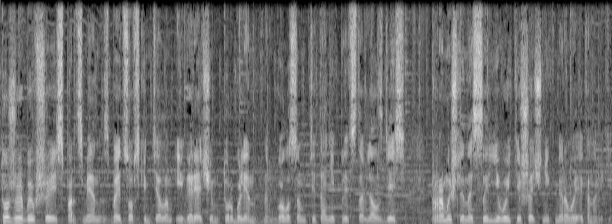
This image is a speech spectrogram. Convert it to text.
тоже бывший спортсмен с бойцовским телом и горячим турбулентным голосом, «Титаник» представлял здесь промышленно-сырьевой кишечник мировой экономики.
